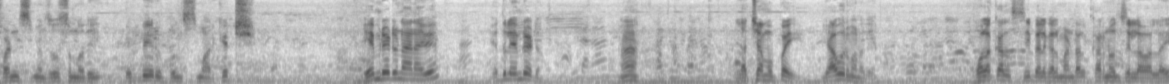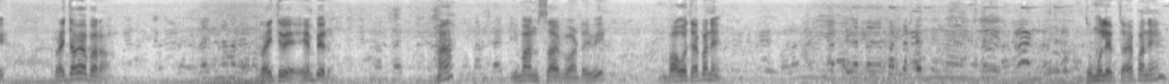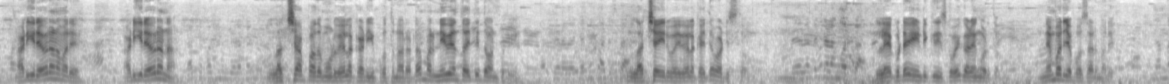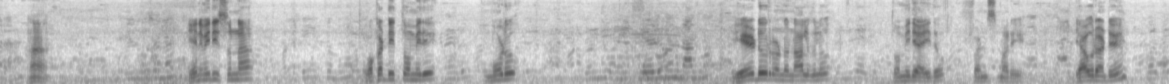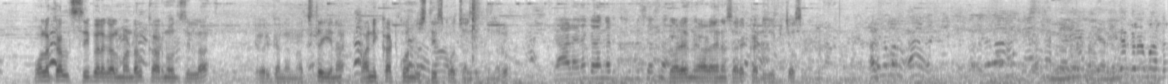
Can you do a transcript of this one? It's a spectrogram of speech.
Funds మేము చూస్తున్నది Pebbair bulls market. ఏం రేటు నాయన ఇవి? ఎద్దులు ఏం రేటు? లక్ష ముప్పై. యా ఊరు మనది? పోలకల్ సి బెలగల్ మండల్ కర్నూలు జిల్లా వాళ్ళవి రైత వ్యాపారం? రైతువే. ఏం పేరు? ఇమాన్ సాహిబ్ అంట ఇవి. బాగోతాయి పని? దుమ్ము లేపుతాయా పని? అడిగిరు ఎవరన్నా మరి? అడిగిరు ఎవరన్నా? లక్ష పదమూడు వేలకు అడిగిపోతున్నారట. మరి నీవెంత అయితే ఇద్దాం అనుకుంటే? లక్ష ఇరవై వేలకు అయితే పట్టిస్తావు లేకుంటే ఇంటికి తీసుకుపోయి గడెం కొడతావు. నెంబర్ చెప్పు సార్ మరి. ఎనిమిది సున్నా ఒకటి తొమ్మిది మూడు ఏడు రెండు నాలుగులు తొమ్మిది ఐదు. ఫండ్స్ మరి ఊరు అంటే పోలకల్ సిబెలగల్ మండల్ కర్నూలు జిల్లా. ఎవరికైనా నచ్చితే గిన పని కట్టుకొని చూసి తీసుకోవచ్చు అని చెప్తున్నారు. గడేం ఏడైనా సరే కట్టి చూపించి వస్తాడట.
